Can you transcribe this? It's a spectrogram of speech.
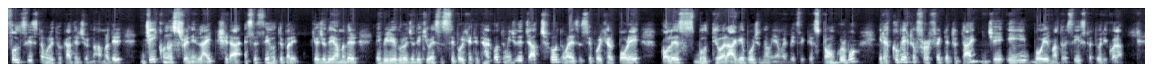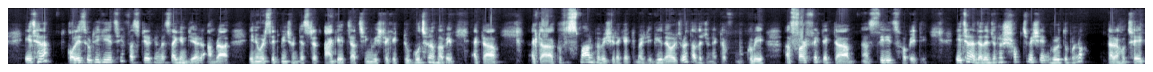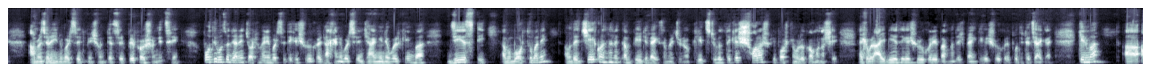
ফুল সিস্টেম মূলত কাদের জন্য আমাদের যে কোনো শ্রেণি লাইক সেটা এসএসসি হতে পারে। কেউ যদি আমাদের এই ভিডিওগুলো যদি কেউ এসএসসি পরীক্ষার্থী থাকো, তুমি যদি চাচ্ছ তোমার এসএসসি পরীক্ষার পরে কলেজ ভর্তি হওয়ার আগে পর্যন্ত আমি আমার বেসিকটা স্ট্রং করব, এটা খুবই একটা পারফেক্ট একটা টাইম যে এই বইয়ের মাধ্যমে সিরিজটা তৈরি করা। এছাড়া কলেজ উঠে গিয়েছি ফার্স্ট ইয়ার কিংবা সেকেন্ড ইয়ার আমরা ইউনিভার্সিটি এডমিশন টেস্টের আগে চাচ্ছি ইংলিশটাকে একটু গোছানো ভাবে একটা একটা খুব স্মার্ট ভাবে সেটাকে একটা রিভিউ দেওয়ার জন্য, তাদের জন্য একটা খুবই পারফেক্ট একটা সিরিজ হবে এটি। এছাড়া যাদের জন্য সবচেয়ে বেশি গুরুত্বপূর্ণ তারা হচ্ছে, আমরা যারা ইউনিভার্সিটি এডমিশন টেস্টের প্রিপারেশন নিচ্ছে, প্রতি বছর জানি চট্টগ্রাম ইউনিভার্সিটি থেকে শুরু করে ঢাকা ইউনিভার্সিটি জাহাঙ্গীরনগর কিংবা জিএসটি এবং বর্তমানে আমাদের যে কোনো ধরনের কম্পিটিটিভ এক্সামের জন্য ক্লিপস টেবিল থেকে সরাসরি প্রশ্নগুলো কমন আসে। একেবারে আইবিএ থেকে শুরু করে বাংলাদেশ ব্যাংক থেকে শুরু করে প্রতিটা জায়গায়। কিংবা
